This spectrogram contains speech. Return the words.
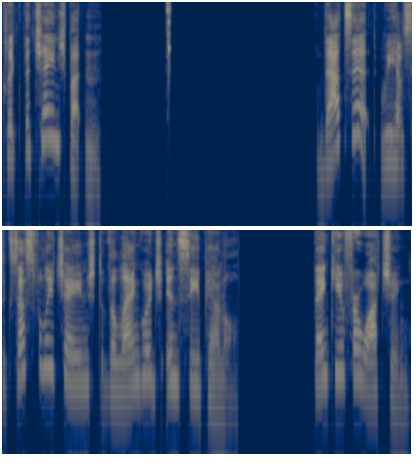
Click the Change button. That's it. We have successfully changed the language in cPanel. Thank you for watching.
